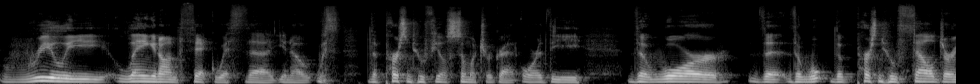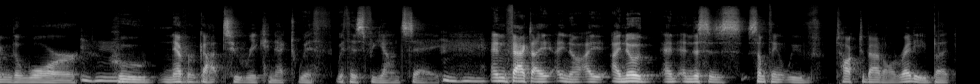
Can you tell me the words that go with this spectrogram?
really laying it on thick with the you know with the person who feels so much regret or the the war the the the person who fell during the war mm-hmm. who never got to reconnect with with his fiance and mm-hmm. in fact i you know i i know and and this is something that we've talked about already but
